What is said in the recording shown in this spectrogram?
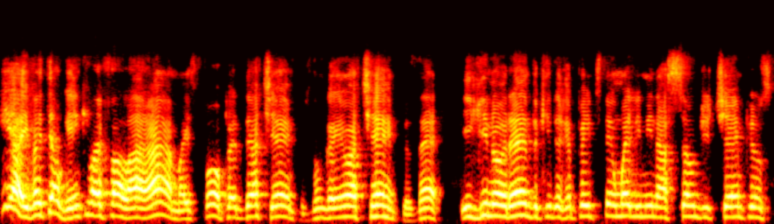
E aí vai ter alguém que vai falar: ah, mas pô, perdeu a Champions, não ganhou a Champions, né? Ignorando que de repente tem uma eliminação de Champions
